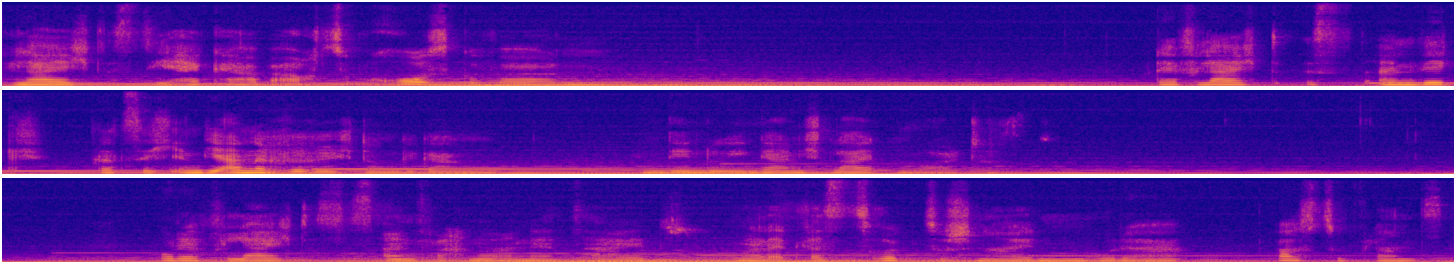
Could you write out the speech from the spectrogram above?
Vielleicht ist die Hecke aber auch zu groß geworden. Oder vielleicht ist ein Weg plötzlich in die andere Richtung gegangen, in den du ihn gar nicht leiten wolltest. Oder vielleicht ist es einfach nur an der Zeit, mal etwas zurückzuschneiden oder auszupflanzen.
